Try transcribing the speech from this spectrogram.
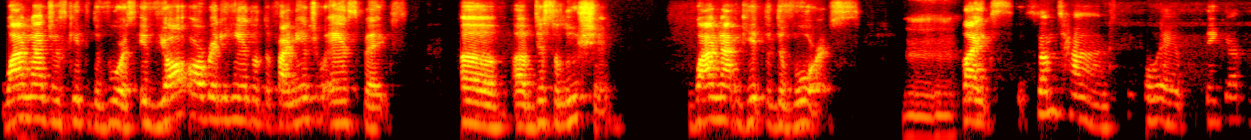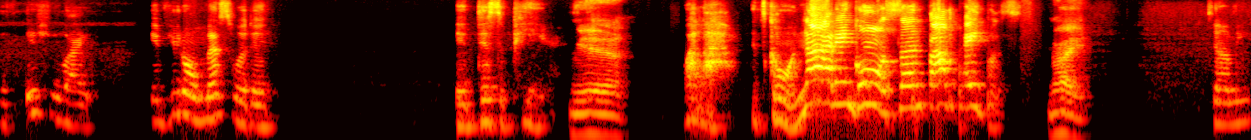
Why mm. not just get the divorce? If y'all already handled the financial aspects of, of dissolution, why not get the divorce? Mm-hmm. Like sometimes people have they got this issue like if you don't mess with it, it disappears. Yeah. Voila, it's gone. Nah, it ain't gone, son. File the papers. Right. Dummy.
